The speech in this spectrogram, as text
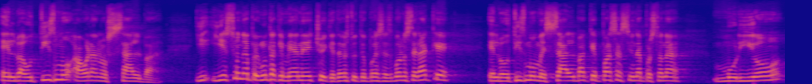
el bautismo ahora nos salva. Y, y, es una pregunta que me han hecho y que tal vez tú te puedes hacer, bueno, ¿será que el bautismo me salva? ¿Qué pasa si una persona murió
